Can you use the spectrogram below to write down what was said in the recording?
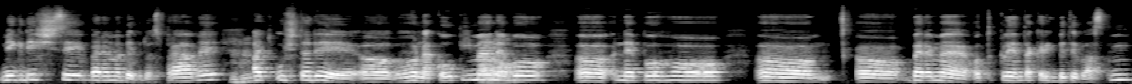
My, když si bereme byt do zprávy, mm-hmm. ať už tedy uh, ho nakoupíme, ano. nebo, uh, nebo ho uh, uh, bereme od klienta, který byty vlastní,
